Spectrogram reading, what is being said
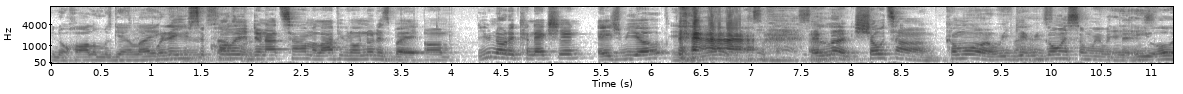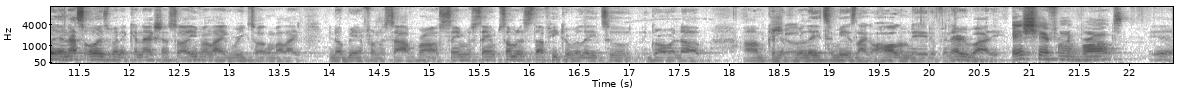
you know, Harlem was getting light. What they used to and call it Bronx- during our time, a lot of people don't know this, but um, you know the connection, HBO. that's a fact. hey, look, Showtime. Come on, we get we going somewhere with and, this. and you always, and that's always been a connection. So even like Reek talking about like you know being from the South Bronx, same same some of the stuff he could relate to growing up, um, can Sure. relate to me as like a Harlem native and everybody. Ish here from the Bronx. Yeah, you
